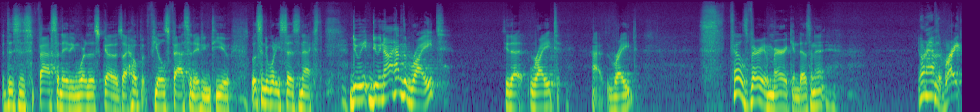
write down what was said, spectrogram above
But this is fascinating where this goes. I hope it feels fascinating to you. Listen to what he says next. Do we, do we not have the right? See that right? Uh, right? Feels very American, doesn't it? You don't have the right.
